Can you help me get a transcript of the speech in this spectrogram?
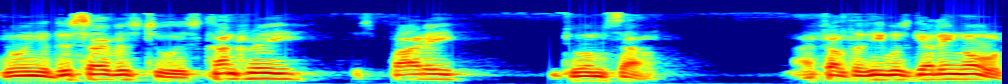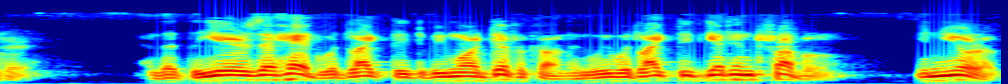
doing a disservice to his country, his party, and to himself. I felt that he was getting older, and that the years ahead would likely to be more difficult, and we would likely to get in trouble in Europe.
